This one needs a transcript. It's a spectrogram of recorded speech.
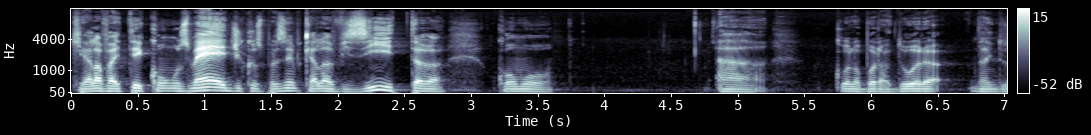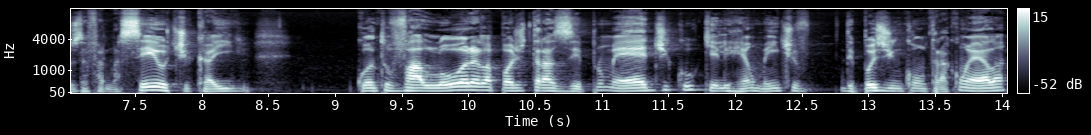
que ela vai ter com os médicos, por exemplo, que ela visita como a colaboradora da indústria farmacêutica e quanto valor ela pode trazer para o médico que ele realmente depois de encontrar com ela,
